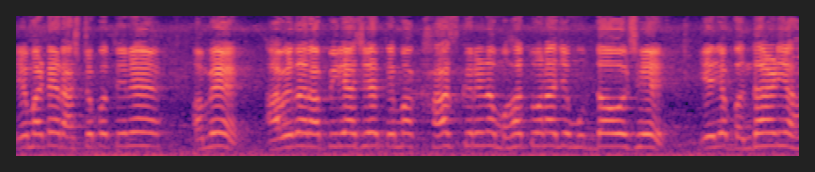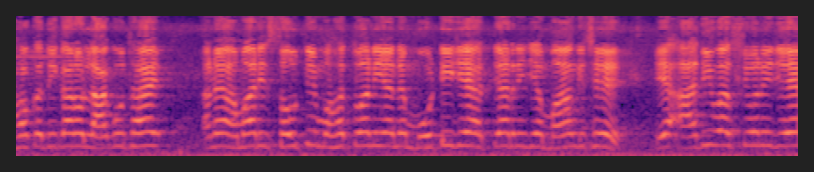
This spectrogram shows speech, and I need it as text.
એ માટે રાષ્ટ્રપતિને અમે આવેદન આપી રહ્યા છે તેમાં ખાસ કરીને મહત્વના જે મુદ્દાઓ છે, એ જે બંધારણીય હક અધિકારો લાગુ થાય અને અમારી સૌથી મહત્વની અને મોટી જે અત્યારની જે માંગ છે, એ આદિવાસીઓની જે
